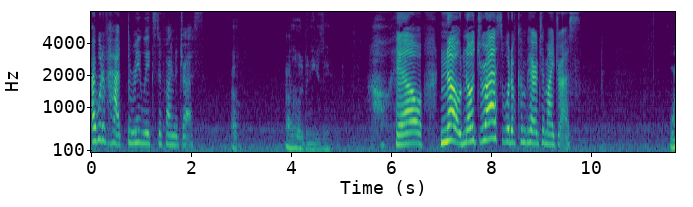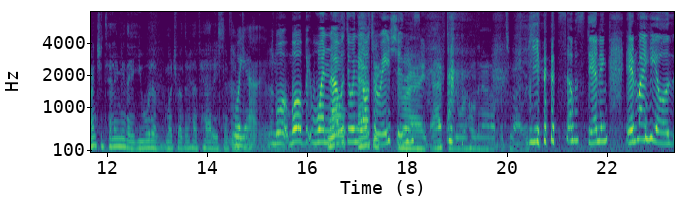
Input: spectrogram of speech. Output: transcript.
I would have had three weeks to find a dress. Oh, Oh, that would have been easy. Oh, hell no, no dress would have compared to my dress. weren't you telling me that you would have much rather have had a simple? Well, jet? yeah. Well, well, when I was doing the after- alterations. Right after you were holding it up for two hours. Yes, I was standing in my heels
